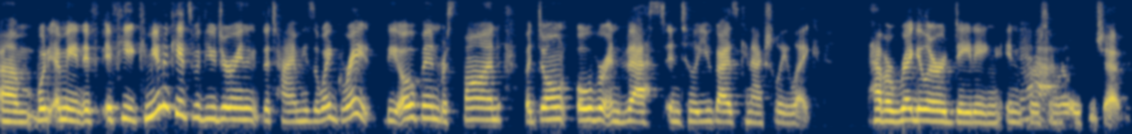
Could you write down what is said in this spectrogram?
Um, what I mean, if if he communicates with you during the time he's away, great. Be open, respond, but don't over invest until you guys can actually like have a regular dating in person yeah. relationship.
